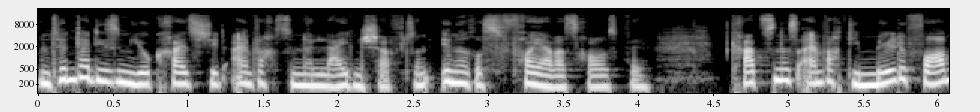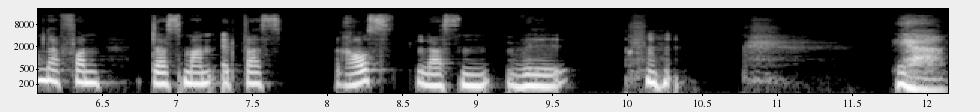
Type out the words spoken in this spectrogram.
Und hinter diesem Juckreiz steht einfach so eine Leidenschaft, so ein inneres Feuer, was raus will. Kratzen ist einfach die milde Form davon, dass man etwas rauslassen will. ja,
